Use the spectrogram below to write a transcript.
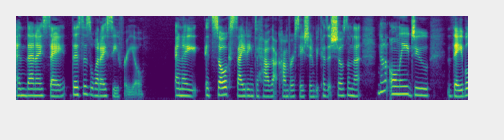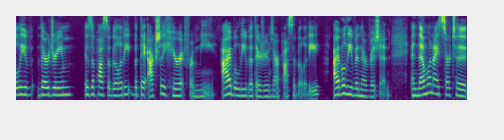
and then I say, This is what I see for you. And I it's so exciting to have that conversation because it shows them that not only do they believe their dream is a possibility, but they actually hear it from me. I believe that their dreams are a possibility. I believe in their vision. And then when I start to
